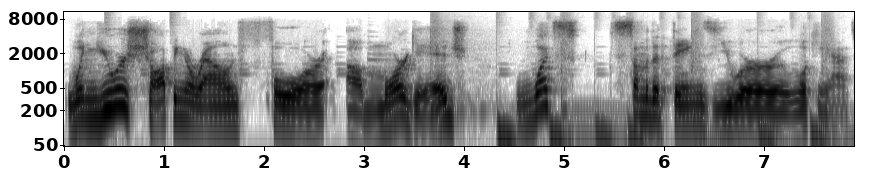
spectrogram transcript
When you were shopping around for a mortgage, what's some of the things you were looking at?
